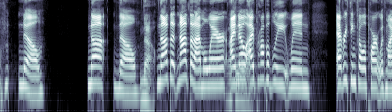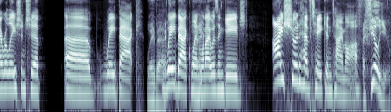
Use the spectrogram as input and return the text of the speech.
no. Not, no. No. Not that not that I'm aware. Not I know I probably when everything fell apart with my relationship uh way back Way back. way back when Right. when I was engaged, I should have taken time off. I feel you.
